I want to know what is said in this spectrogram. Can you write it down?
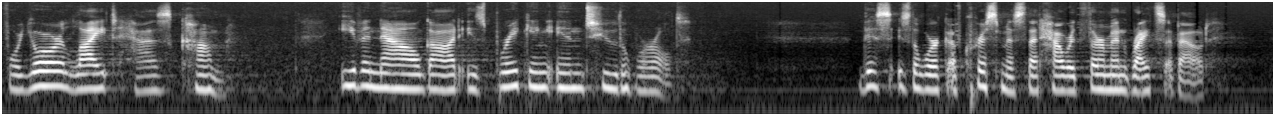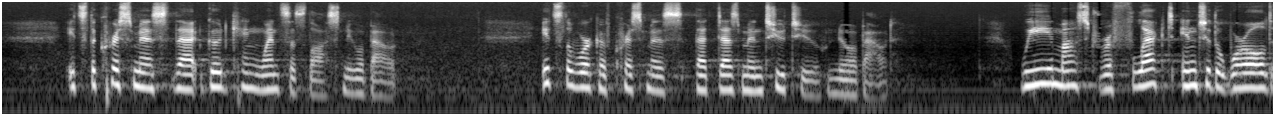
for your light has come. Even now, God is breaking into the world. This is the work of Christmas that Howard Thurman writes about. It's the Christmas that good King Wenceslas knew about. It's the work of Christmas that Desmond Tutu knew about. We must reflect into the world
